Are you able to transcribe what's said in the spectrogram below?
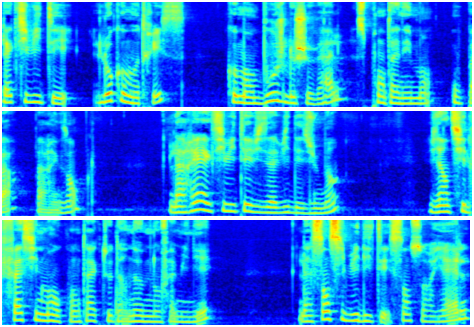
L'activité locomotrice, comment bouge le cheval, spontanément ou pas, par exemple. La réactivité vis-à-vis des humains. Vient-il facilement au contact d'un homme non familier? La sensibilité sensorielle,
